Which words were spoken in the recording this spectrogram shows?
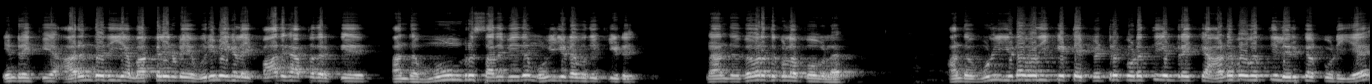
இன்றைக்கு அருந்ததிய மக்களினுடைய உரிமைகளை பாதுகாப்பதற்கு அந்த மூன்று சதவீதம் உள் இட ஒதுக்கீடு நான் அந்த விவரத்துக்குள்ள போகல. அந்த உள் இடஒதுக்கீட்டை பெற்றுக் கொடுத்து இன்றைக்கு அனுபவத்தில் இருக்கக்கூடிய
